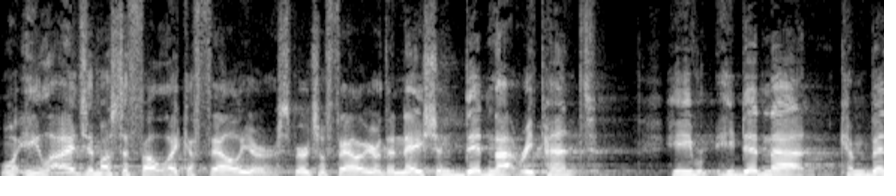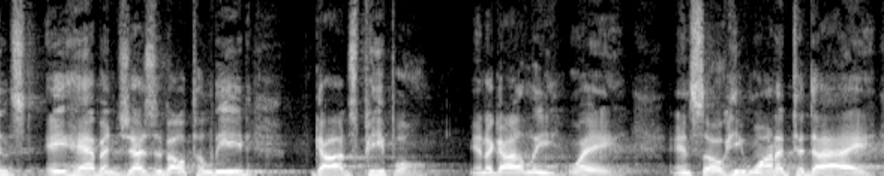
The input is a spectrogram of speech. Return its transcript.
Well, Elijah must have felt like a failure, spiritual failure. The nation did not repent. He, he did not convince Ahab and Jezebel to lead God's people in a godly way. And so he wanted to die,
